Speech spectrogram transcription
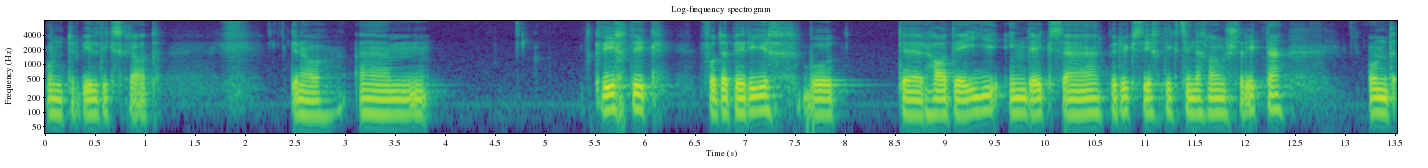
und der Bildungsgrad. Genau. Ähm, Gewichtung von der Bereich, wo der HDI-Index äh, berücksichtigt, sind ein bisschen umstritten. Und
